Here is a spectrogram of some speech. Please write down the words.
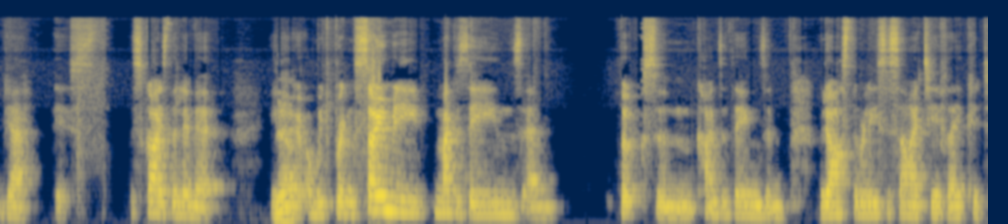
yeah, it's the sky's the limit, you yeah. know, and we'd bring so many magazines and books and kinds of things. And we'd ask the Relief Society if they could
